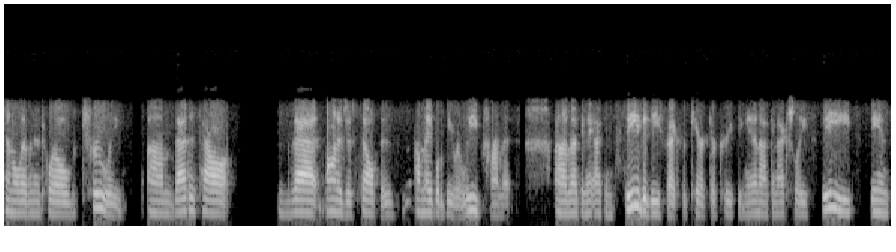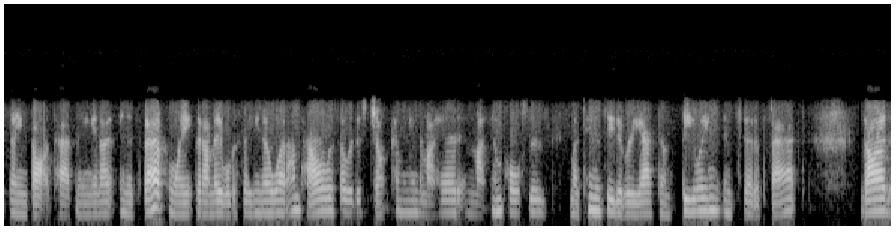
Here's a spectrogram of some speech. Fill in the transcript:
10, 11, and 12, truly, um, that is how that bondage of self is. I'm able to be relieved from it. Um, I can I can see the defects of character creeping in. I can actually see the insane thoughts happening, and I and it's that point that I'm able to say, you know what, I'm powerless over this junk coming into my head and my impulses, my tendency to react on feeling instead of fact. God,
